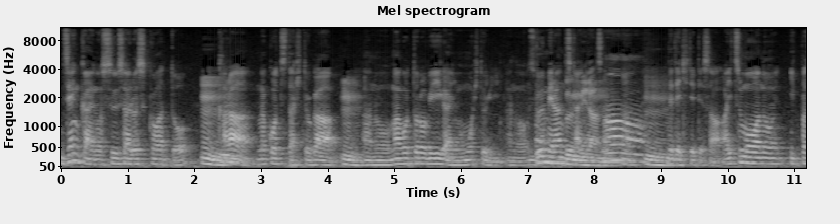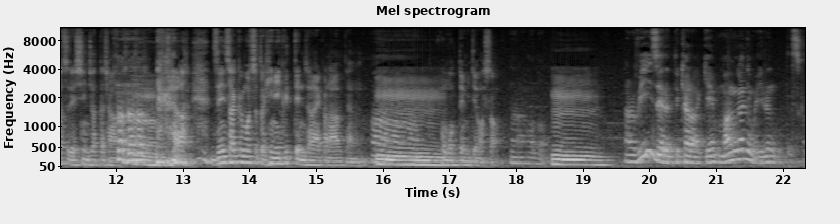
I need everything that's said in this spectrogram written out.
前回のスーサイドスクワットうんから残ってた人が、うん。あのマーゴット・ロビー以外にももう一人あのブーメラン使いのやつブーメランあー。うん。出てきててさあいつもあの一発で死んじゃったじゃん。だうんから前作もちょっと皮肉ってんじゃないかなみたいな。思って見てました。なるほど。うん。あのウィーゼルってキャラゲ漫画にもいるんですか？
